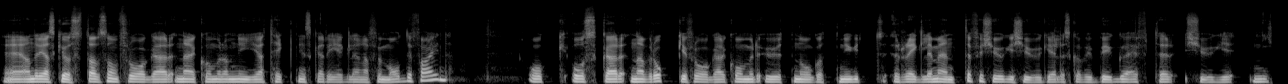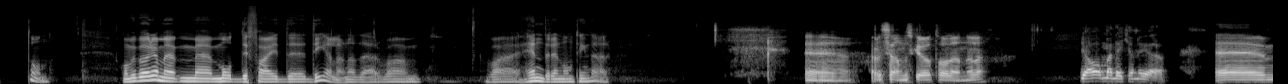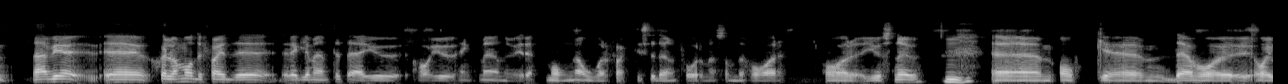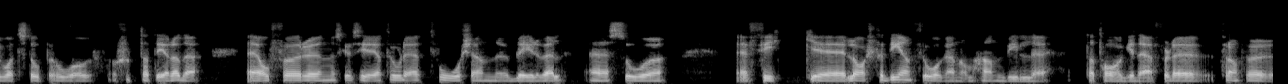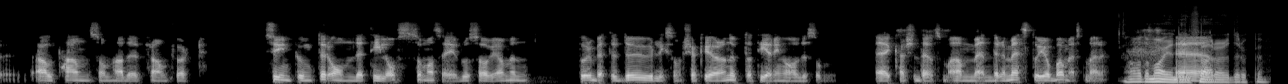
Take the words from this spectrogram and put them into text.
Eh, Andreas Gustafsson frågar när kommer de nya tekniska reglerna för Modified? Och Oskar Navrocki frågar, kommer det ut något nytt reglemente för 2020 eller ska vi bygga efter 2019? Om vi börjar med, med Modified-delarna där, vad, vad, händer det någonting där? Eh, Alexander, ska jag ta den eller? Ja, men det kan du göra. Eh, Nej, vi, eh, själva modified-reglementet är ju, har ju hängt med nu i rätt många år faktiskt i den formen som det har, har just nu. Mm. Eh, och eh, det har, har ju varit stort behov av att uppdatera det. Eh, och för, nu ska vi se, jag tror det är två år sedan nu blir det väl, eh, så eh, fick Lars Fredén frågan om han ville ta tag i det. För det framför allt han som hade framfört synpunkter om det till oss, som man säger. Då sa vi, ja men då är det bättre du liksom försöker göra en uppdatering av det som är kanske den som använder det mest och jobbar mest med det. Ja, de har ju en del eh, förare där uppe.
